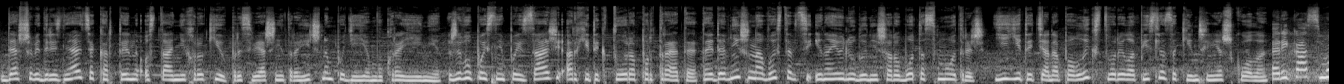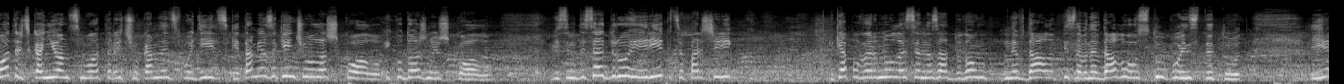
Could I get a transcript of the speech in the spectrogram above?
Дещо відрізняються картини останніх років, присвячені трагічним подіям в Україні. Живописні пейзажі, архітектура, портрети. Найдавніша на виставці і найулюбленіша робота Смотрич. Її Тетяна Павлик створила після закінчення школи. Ріка Смотрич, каньйон Смотричу, Кам'янець-Подільський. Там я закінчувала школу і художню школу. 82-й рік це перший рік, як я повернулася назад додому невдало, після невдалого вступу в інститут. І,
